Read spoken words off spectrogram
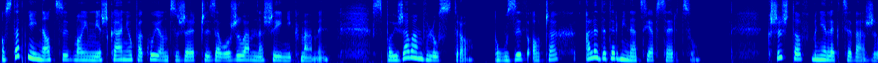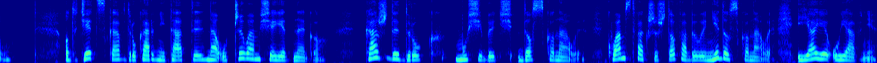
Ostatniej nocy w moim mieszkaniu, pakując rzeczy, założyłam naszyjnik mamy. Spojrzałam w lustro, łzy w oczach, ale determinacja w sercu. Krzysztof mnie lekceważył. Od dziecka w drukarni taty nauczyłam się jednego – każdy druk musi być doskonały. Kłamstwa Krzysztofa były niedoskonałe i ja je ujawnię.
